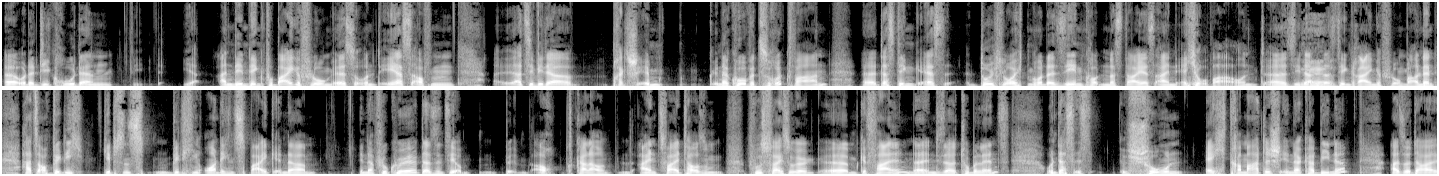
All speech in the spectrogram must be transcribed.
äh, oder die Crew dann ja, an dem Ding vorbeigeflogen ist und erst auf dem, als sie wieder praktisch im in der Kurve zurück waren, äh, das Ding erst durchleuchten konnte, sehen konnten, dass da jetzt ein Echo war und äh, sie dann ja, ja. das Ding reingeflogen war. Und dann hat es auch wirklich, gibt es einen, wirklich einen ordentlichen Spike in der in der Flughöhe, da sind sie auch, keine Ahnung, ein, 2000 Fuß vielleicht sogar äh, gefallen ne, in dieser Turbulenz. Und das ist schon echt dramatisch in der Kabine. Also da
